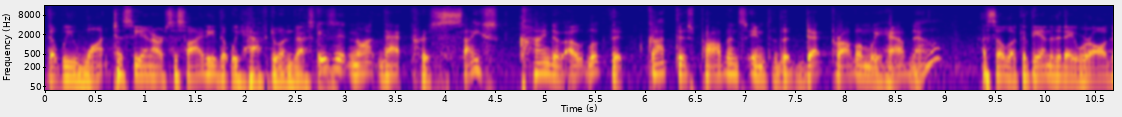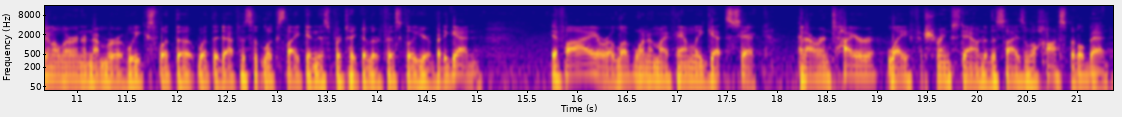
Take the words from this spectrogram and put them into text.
that we want to see in our society that we have to invest in. Is it not that precise kind of outlook that got this province into the debt problem we have now? Uh, so look, at the end of the day, we're all going to learn a number of weeks what the what the deficit looks like in this particular fiscal year. But again, if I or a loved one in my family gets sick, and our entire life shrinks down to the size of a hospital bed.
